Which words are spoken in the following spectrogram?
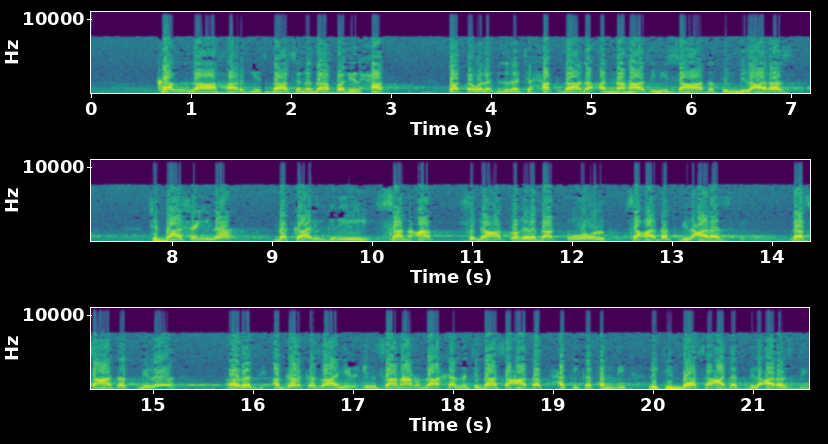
کلا هرگز داسې نه ده بل الحق پته ولګېدله چې حق دا ده ان هذه سعادة بالعرض چې دا شیونه د کاریګری صنعت شجاعت وغیرہ دا ټول سعادت بالعرض دی دا سعادت بالعرض اگر که ظاهر انسانانو دا خیال چې دا سعادت حقیقتا دی لیکن دا سعادت بالعرض دی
